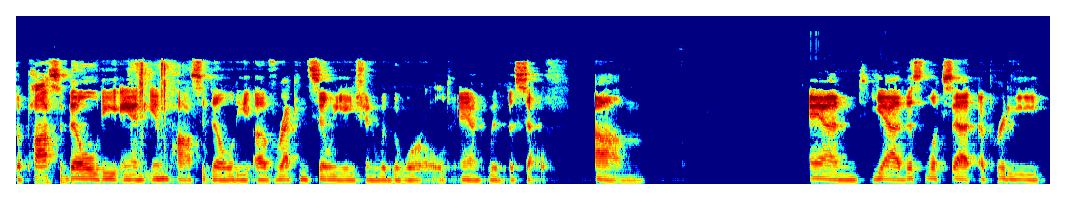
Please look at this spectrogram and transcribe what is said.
the possibility and impossibility of reconciliation with the world and with the self. Um, and yeah, this looks at a pretty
